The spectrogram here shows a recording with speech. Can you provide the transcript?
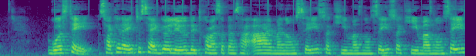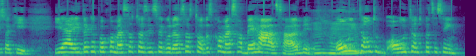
gostei. Só que daí tu segue olhando e tu começa a pensar, ai, mas não sei isso aqui, mas não sei isso aqui, mas não sei isso aqui. E aí daqui a pouco começa as tuas inseguranças todas começam a berrar, sabe? Uhum. Ou então tu, ou então tu pensa assim,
